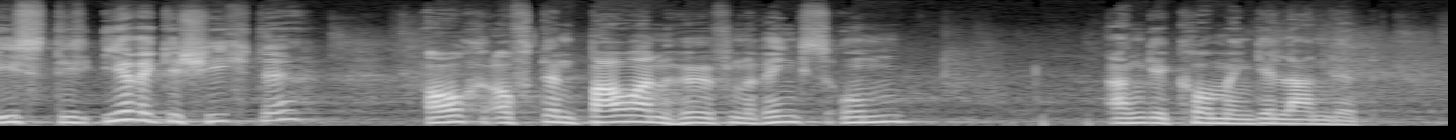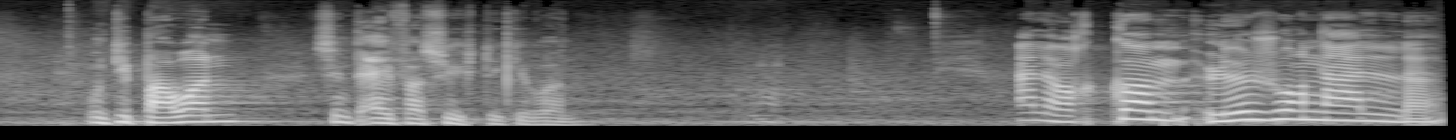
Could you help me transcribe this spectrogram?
ist die, ihre Geschichte auch auf den Bauernhöfen ringsum angekommen, gelandet. Und die Bauern sind eifersüchtig geworden. Alors, comme le journal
